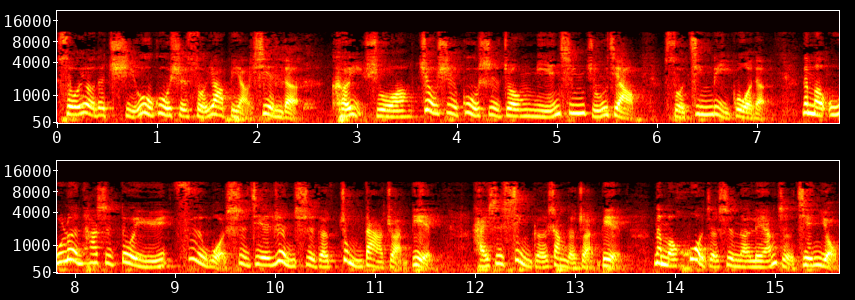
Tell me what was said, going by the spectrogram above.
所有的取物故事所要表现的，可以说就是故事中年轻主角所经历过的。那么，无论他是对于自我世界认识的重大转变，还是性格上的转变，那么或者是呢两者兼有，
